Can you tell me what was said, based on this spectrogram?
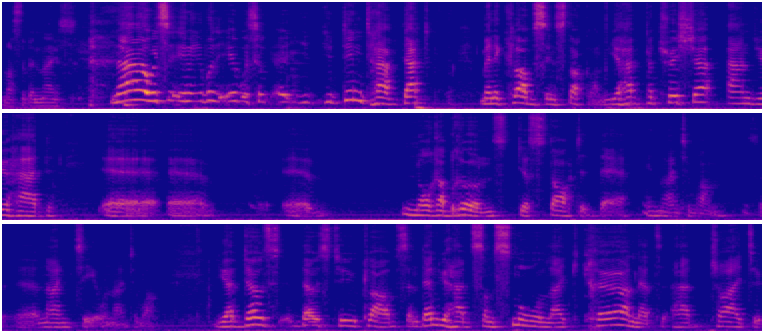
Must have been nice. no, it's, it, it was, it was uh, you, you didn't have that many clubs in Stockholm. You had Patricia and you had uh, uh, uh, Norra Brunns just started there in 91, uh, 90 or 91. You had those those two clubs, and then you had some small like Krönet had tried to.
